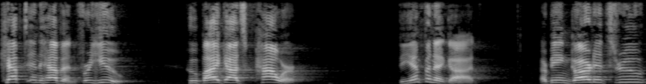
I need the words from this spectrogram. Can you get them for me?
kept in heaven for you, who by God's power, the infinite God, are being guarded through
